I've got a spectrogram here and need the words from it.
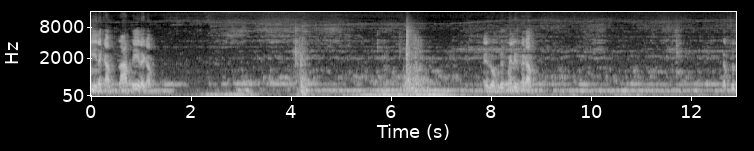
กี่เลยครับรามเต้เลยครับไอ้รวมลึกไม่ลึกนะครับดับชุด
